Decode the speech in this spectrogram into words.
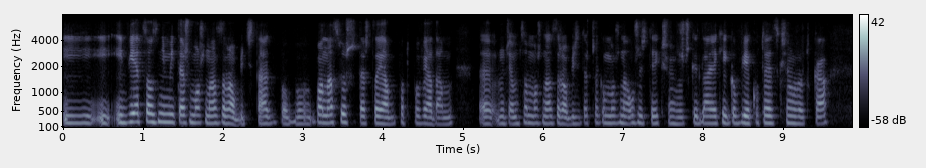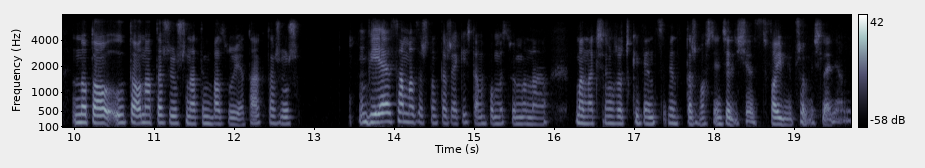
i, i, i wie, co z nimi też można zrobić, tak, bo, bo, bo ona słyszy też, co ja podpowiadam e, ludziom, co można zrobić, do czego można użyć tej książeczki, dla jakiego wieku to jest książeczka, no to, to ona też już na tym bazuje, tak? Też już wie, sama zresztą też jakieś tam pomysły ma na, ma na książeczki, więc, więc też właśnie dzieli się swoimi przemyśleniami.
